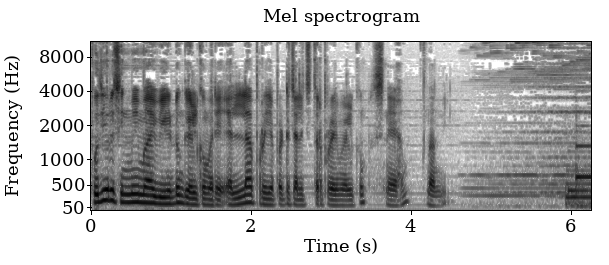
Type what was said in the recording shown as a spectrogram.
പുതിയൊരു സിനിമയുമായി വീണ്ടും കേൾക്കും വരെ എല്ലാ പ്രിയപ്പെട്ട ചലച്ചിത്ര പ്രേമികൾക്കും സ്നേഹം നന്ദി. 嗯。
